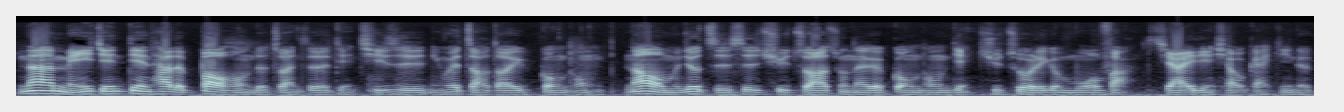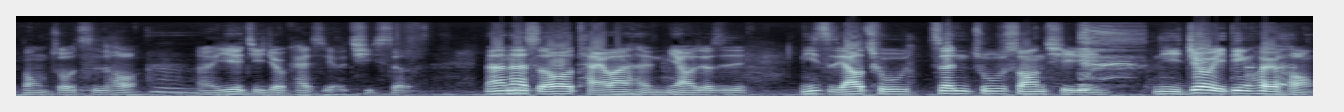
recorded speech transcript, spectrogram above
那每一间店它的爆红的转折点，其实你会找到一个共同点，然后我们就只是去抓住那个共同点，去做了一个模仿，加一点小改进的动作之后，嗯，呃，业绩就开始有起色。那那时候台湾很妙，就是你只要出珍珠双麒麟。你就一定会红，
